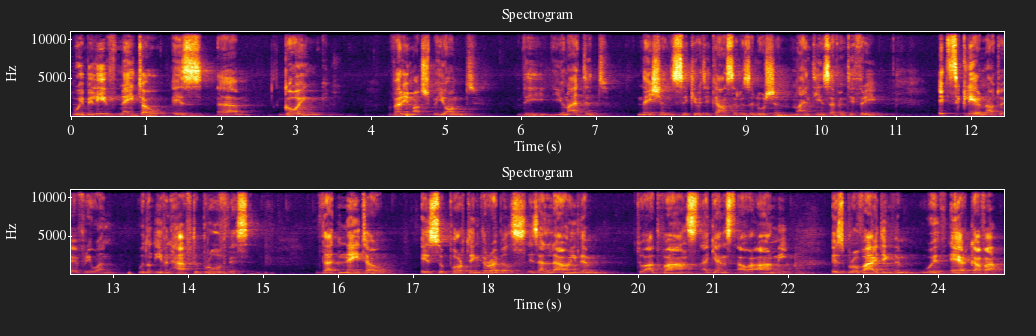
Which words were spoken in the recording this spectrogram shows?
we believe NATO is um, going very much beyond the United Nations Security Council Resolution 1973. It's clear now to everyone, we don't even have to prove this, that NATO is supporting the rebels, is allowing them to advance against our army, is providing them with air cover.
